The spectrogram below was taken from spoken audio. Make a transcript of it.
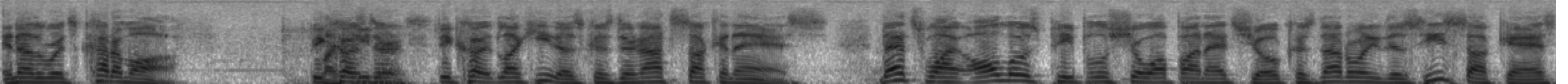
in other words, cut them off because he they're does. because like he does because they're not sucking ass. That's why all those people show up on that show because not only does he suck ass,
